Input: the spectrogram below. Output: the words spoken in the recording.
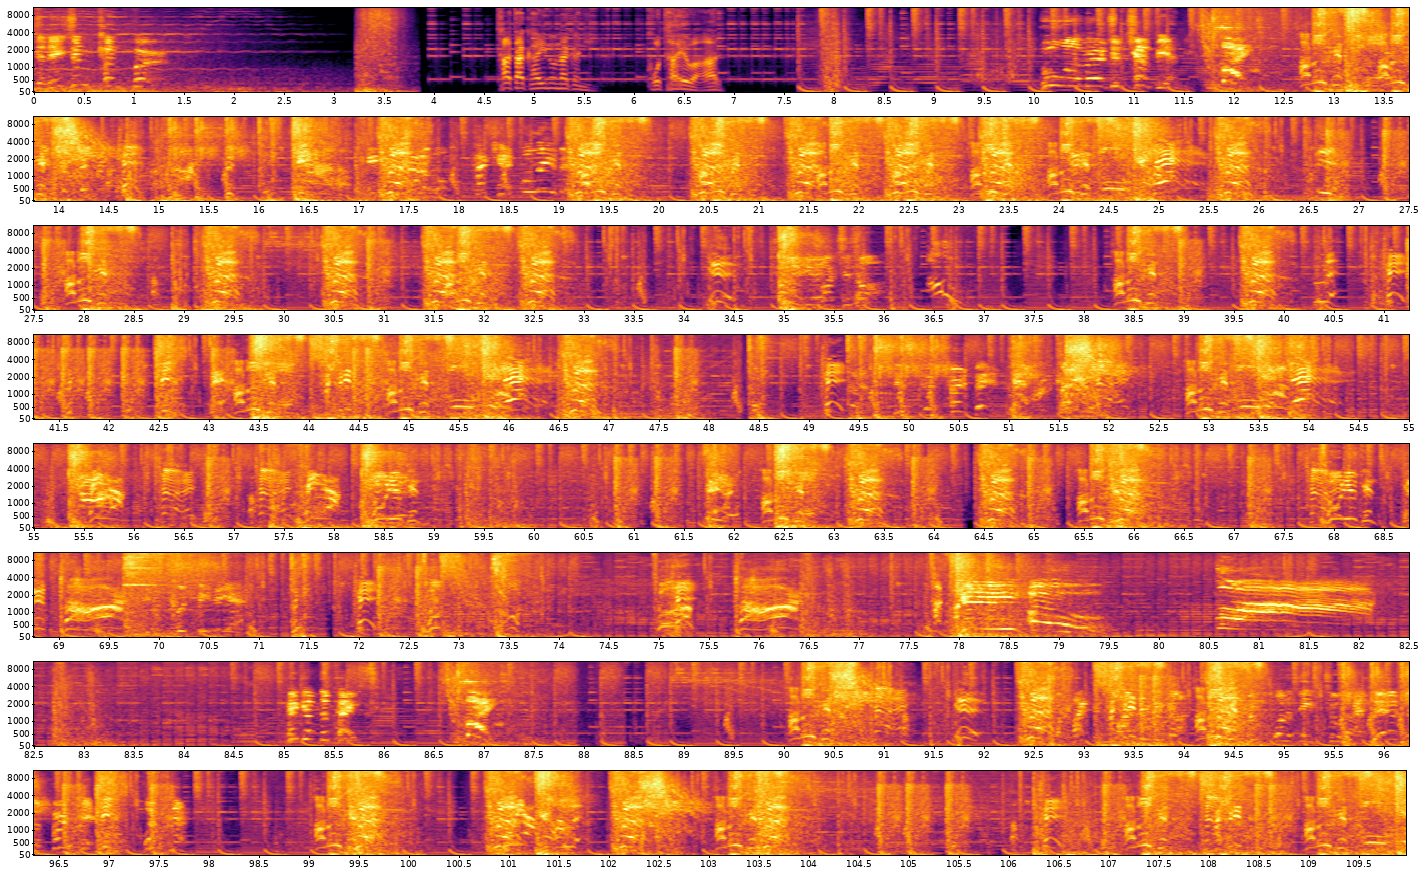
Destination confirmed. 戦いの中に答えはある Who will emerge a champion? Fight! 波動拳波動拳波動 pick up the pace! Fight! Hadouken! One of these two, there's the first hit! What's next? Hadouken! Hadouken! Hadouken! Hadouken! Hadouken!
